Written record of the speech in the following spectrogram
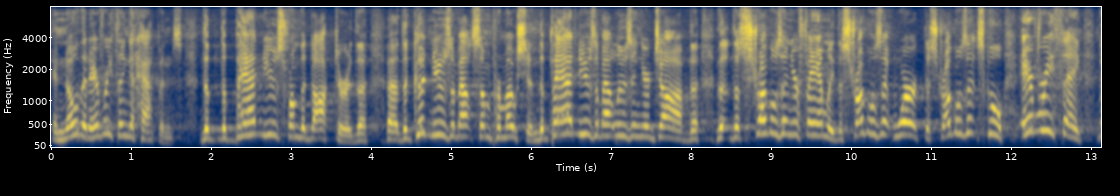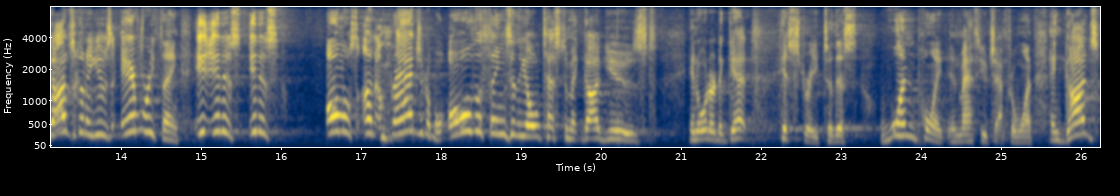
And know that everything that happens the, the bad news from the doctor, the, uh, the good news about some promotion, the bad news about losing your job, the, the, the struggles in your family, the struggles at work, the struggles at school, everything, God's going to use everything. It, it, is, it is almost unimaginable. All the things in the Old Testament God used in order to get history to this one point in Matthew chapter 1. And God's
